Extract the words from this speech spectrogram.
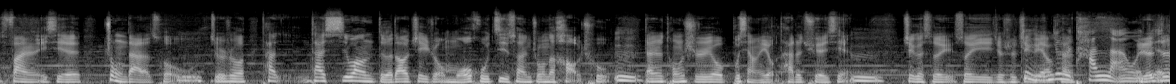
犯一些重大的错误。嗯就是说他，他希望得到这种模糊计算中的好处，嗯但是同时又不想有它的缺陷。嗯，这个，所以，所以就是这个要这人就是。贪婪，我觉人就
